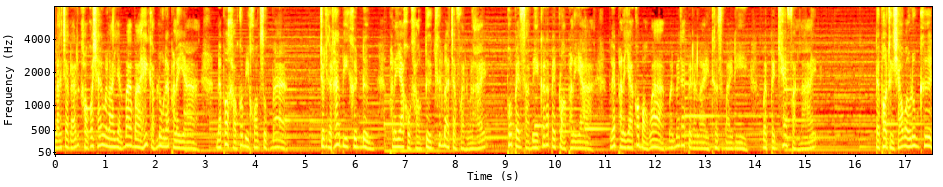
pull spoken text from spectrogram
หลังจากนั้นเขาก็ใช้เวลาอย่างมากมายให้กับลูกและภรรยา และพวกเขาก็มีความสุขมาก จนกระทั่งมีคืนหนึ่ง ภรรยาของเขาตื่นขึ้นมาจากฝันร้ายผู้เป็นสามีก็ได้ไปปลอบภรรยา และภรรยาก็บอกว่ามันไม่ได้เป็นอะไร เธอสบายดี มันเป็นแค่ฝันร้าย แต่พอถึงเช้าวันรุ่งขึ้น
